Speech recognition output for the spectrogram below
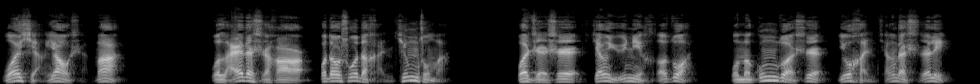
我想要什么？我来的时候不都说的很清楚吗？我只是想与你合作。我们工作室有很强的实力，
